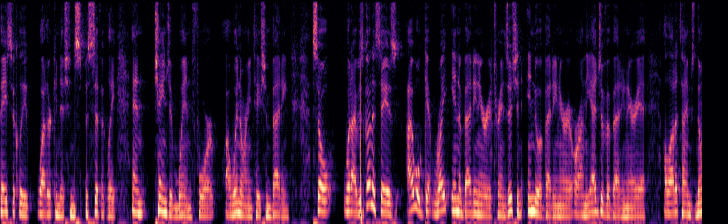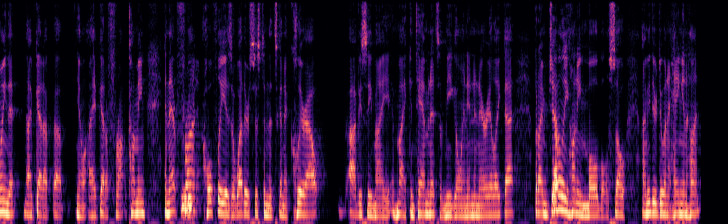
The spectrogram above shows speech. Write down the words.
basically weather conditions specifically, and change in wind for uh, wind orientation bedding. So what I was going to say is I will get right in a bedding area, transition into a bedding area or on the edge of a bedding area. A lot of times knowing that I've got a, a you know, I've got a front coming and that front mm-hmm. hopefully is a weather system that's going to clear out obviously my my contaminants of me going in an area like that but i'm generally yep. hunting mobile. So i'm either doing a hanging hunt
